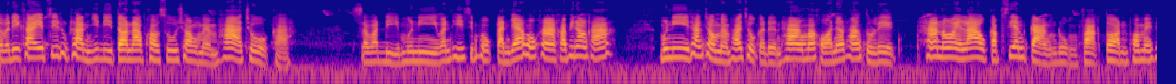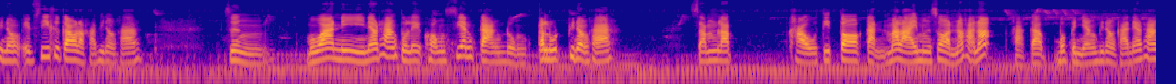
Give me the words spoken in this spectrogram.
สวัสดีค่ะเอฟซีทุกท่านยินดีต้อนรับเข้าสู่ช่องแหม่มผ้าโชคค่ะ สวัสดีมือนีวันที่ 16 กันยาหกหาค่ะพี่น้องคะมือนีทางช่องแหม่มผ้าโชคก็เดินทางมาขอแนวทางตัวเลขห้าน้อยเล่าวกับเสี้ยนกลางดงฝากตอนพ่อแม่พี่น้องเอฟซีคือเก่าล่ะค่ะพี่น้องคะซึ่งเมื่อวานนี้แนวทางตัวเลขของเสี้ยนกลางดงกระลุดพี่น้องคะสำหรับเขาติดต่อกันมาหลายมือซ้อนเนาะค่ะเนาะ ค่ะกับบ่เป็นยังพี่น้องคะแนวทาง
